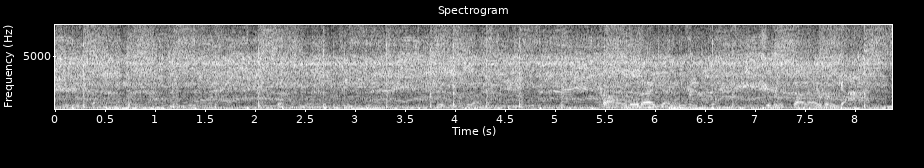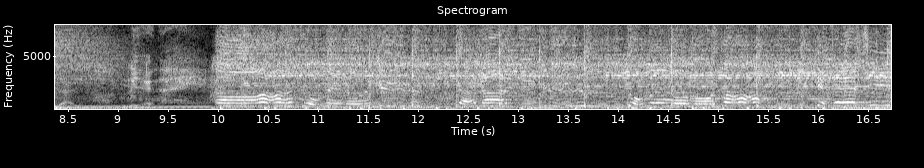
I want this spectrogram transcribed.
響かない声が僕の中に響き渡る顔のないあなた響かない声が何も見えないああ止めどなく流れてくるこの想いを決し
